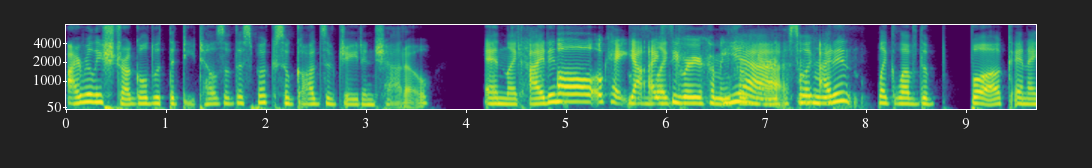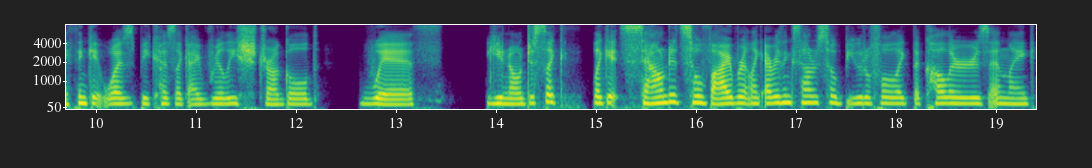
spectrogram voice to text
I really struggled with the details of this book. So, Gods of Jade and Shadow, and like I didn't. Oh, okay. Yeah. I see where you're coming yeah. from Yeah, So like I Mhm. didn't like love the book, and I think it was because like I really struggled with, you know, just like like it sounded so vibrant, like everything sounded so beautiful, like the colors and like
